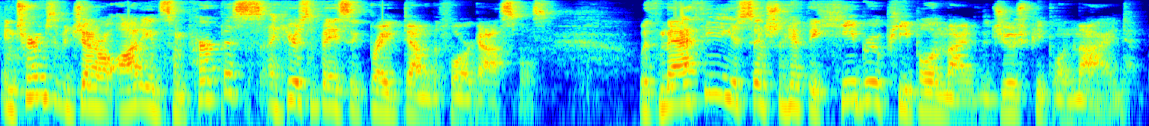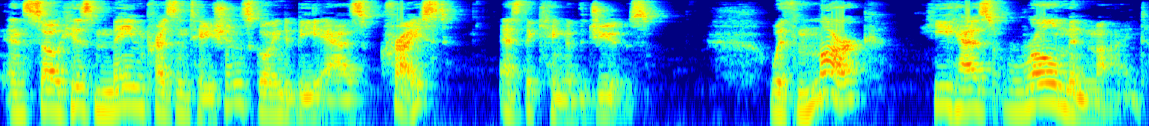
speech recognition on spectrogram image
In terms of a general audience and purpose, uh, here's a basic breakdown of the four Gospels. With Matthew, you essentially have the Hebrew people in mind, the Jewish people in mind. And so his main presentation is going to be as Christ, as the King of the Jews. With Mark, he has Rome in mind.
